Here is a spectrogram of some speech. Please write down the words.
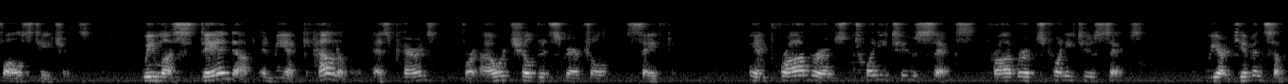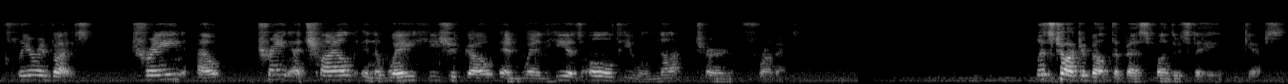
false teachings. We must stand up and be accountable as parents for our children's spiritual safety. In Proverbs 22:6, Proverbs 22:6, we are given some clear advice. Train out train a child in the way he should go, and when he is old, he will not turn from it. Let's talk about the best Mother's Day gifts.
